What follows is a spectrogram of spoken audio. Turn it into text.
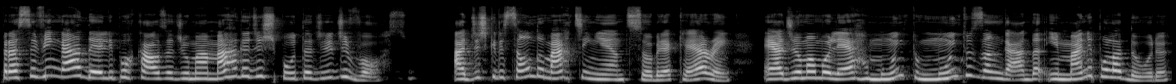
para se vingar dele por causa de uma amarga disputa de divórcio. A descrição do Martin Yent sobre a Karen é a de uma mulher muito, muito zangada e manipuladora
